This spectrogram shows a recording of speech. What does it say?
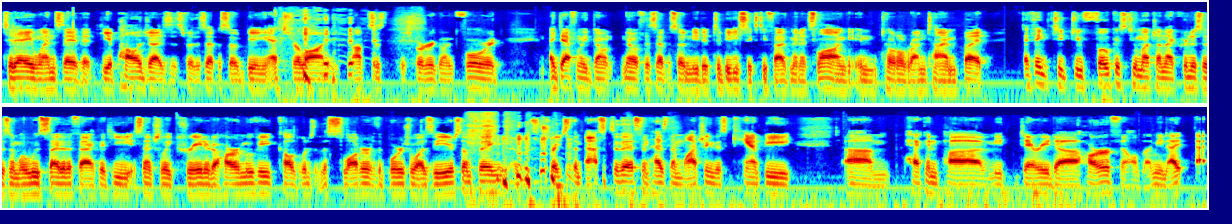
today, Wednesday, that he apologizes for this episode being extra long and promises to be shorter going forward. I definitely don't know if this episode needed to be 65 minutes long in total runtime, but I think to, to focus too much on that criticism will lose sight of the fact that he essentially created a horror movie called what is it, The Slaughter of the Bourgeoisie or something. And trace the mask to this and has them watching this campy um, Peckinpah meet Derrida horror film. I mean, I, I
